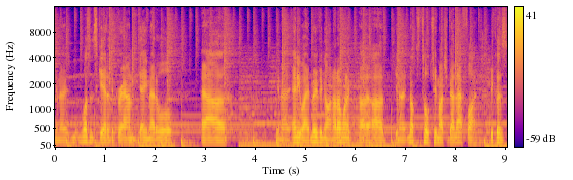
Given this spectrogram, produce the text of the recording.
you know, wasn't scared of the ground game at all. Uh, you know, anyway, moving on. I don't want to, uh, uh, you know, not to talk too much about that fight because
